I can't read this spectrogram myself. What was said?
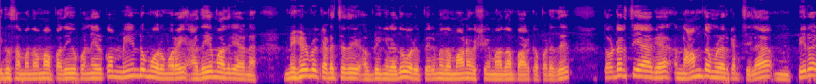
இது சம்மந்தமாக பதிவு பண்ணியிருக்கோம். மீண்டும் ஒரு முறை அதே மாதிரியான நிகழ்வு கிடைச்சது அப்படிங்கிறது ஒரு பெருமிதமான விஷயமாக தான் பார்க்கப்படுது. தொடர்ச்சியாக நாம் தமிழர் கட்சியில் பிற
